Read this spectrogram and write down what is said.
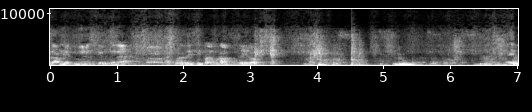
রামনে তুমি ম্যানেজ করে দেন হ্যাঁ। আসলে রিসিভ করব না এই রো এই তো কাজ রিসিভ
